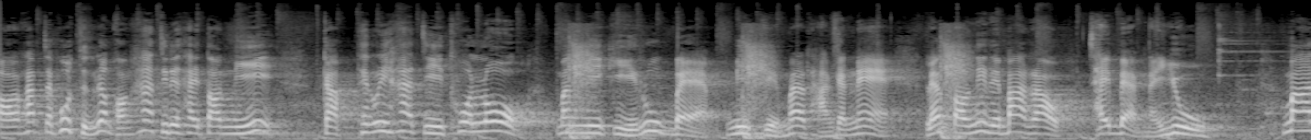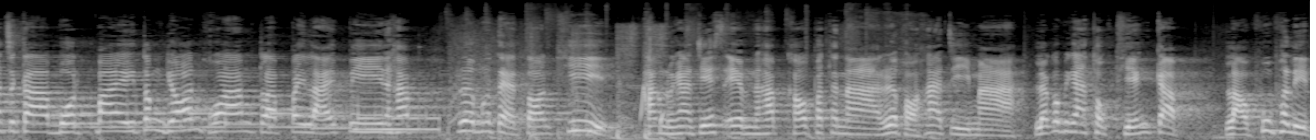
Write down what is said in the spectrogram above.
2 ครับจะพูดถึงเรื่องของ 5G ในไทยตอนนี้กับเทคโนโลยี 5G ทั่วโลก มันมีกี่รูปแบบมีกี่มาตรฐานกันแน่ แล้วตอนนี้ในบ้านเราใช้แบบไหนอยู่ มาจะกาบทไปต้องย้อนความกลับไปหลายปีนะครับ เริ่มตั้งแต่ตอนที่ทางหน่วยงาน GSM นะครับเขาพัฒนาเรื่องของ 5G มา แล้วก็มีการถกเถียงกับเหล่าผู้ผลิต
